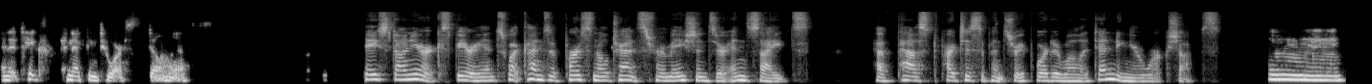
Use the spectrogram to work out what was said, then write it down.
And it takes connecting to our stillness. Based on your experience, what kinds of personal transformations or insights have past participants reported while attending your workshops? Mm,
